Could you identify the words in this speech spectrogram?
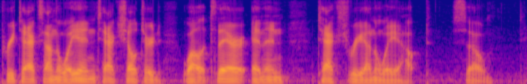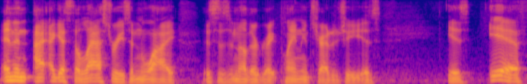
pre-tax on the way in, tax sheltered while it's there, and then tax free on the way out. So, and then I, I, guess the last reason why this is another great planning strategy is is if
